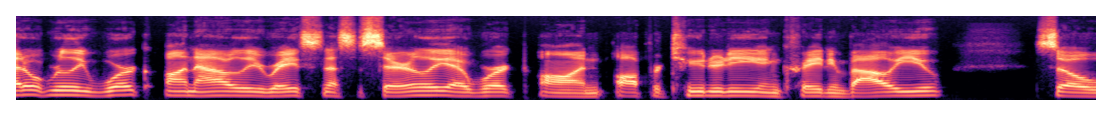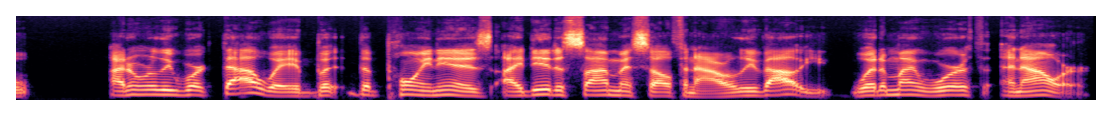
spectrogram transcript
I don't really work on hourly rates necessarily. I work on opportunity and creating value. So I don't really work that way. But the point is, I did assign myself an hourly value. What am I worth an hour?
